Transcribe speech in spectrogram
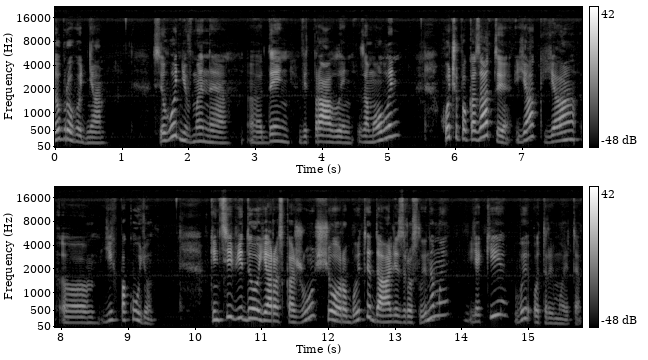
доброго дня! Сьогодні в мене е, день відправлень замовлень. Хочу показати, як я е, їх пакую. В кінці відео я розкажу, що робити далі з рослинами, які ви отримуєте. Е,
